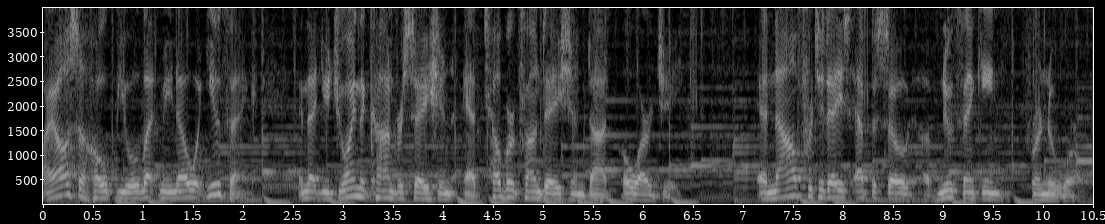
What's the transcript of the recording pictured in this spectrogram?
I also hope you will let me know what you think and that you join the conversation at tallbergfoundation.org. And now for today's episode of New Thinking for a New World.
